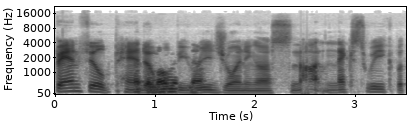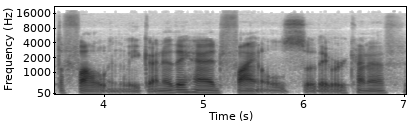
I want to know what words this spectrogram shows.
Banfield Panda will be no. rejoining us not next week but the following week. I know they had finals, so they were kind of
